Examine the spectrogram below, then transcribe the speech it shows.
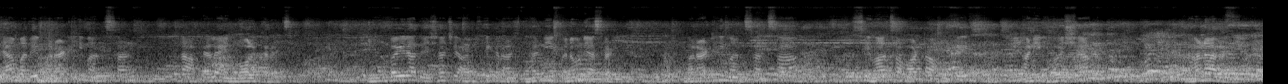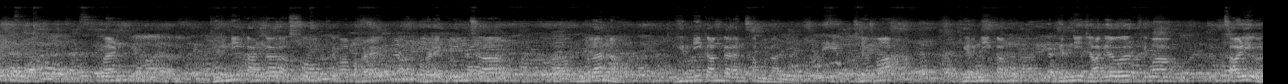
त्यामध्ये मराठी माणसांना आपल्याला इन्व्हॉल्व करायचं मुंबईला देशाची आर्थिक राजधानी बनवण्यासाठी मराठी माणसांचा सिंहाचा वाटा होते आणि भविष्यात राहणार आहे. पण गिरणी कामगार असो किंवा भाडे भाडेकरूंचा मुलांना गिरणी कामगारांचा मुलांना जेव्हा गिरणी काम गिरणी जागेवर किंवा चाळीवर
